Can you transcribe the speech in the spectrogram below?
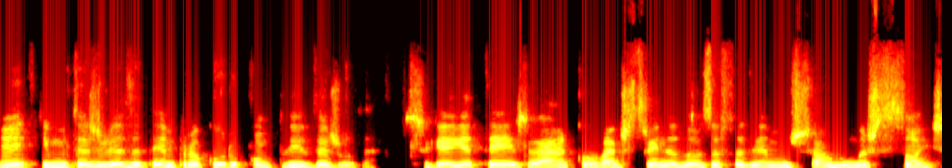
Hum, e muitas vezes até me procuro com pedido de ajuda. Cheguei até já com vários treinadores a fazermos algumas sessões.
